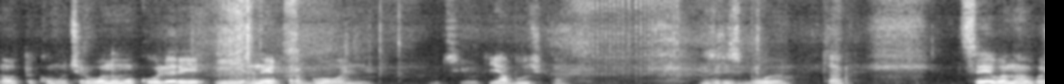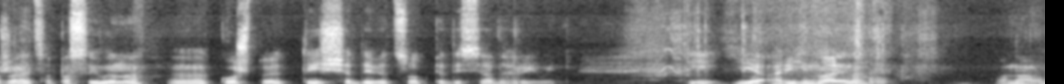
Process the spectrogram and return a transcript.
ну, в такому червоному кольорі і не фарбовані. Ці от яблучка з різьбою. Так? Це вона вважається посилена, е, коштує 1950 гривень. І є оригінальна, вона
